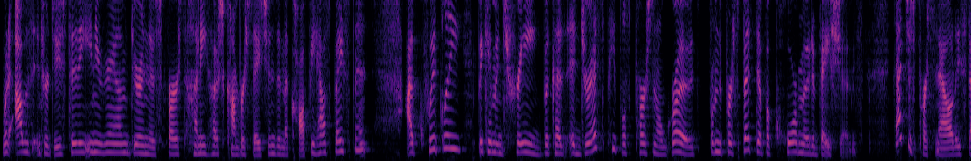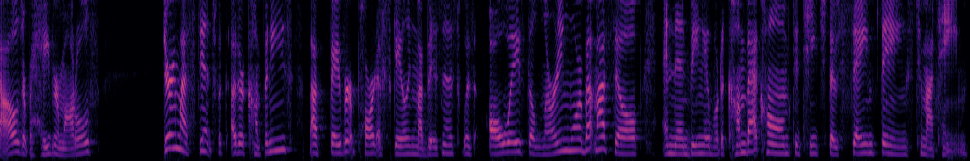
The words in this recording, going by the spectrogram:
When I was introduced to the Enneagram during those first honey hush conversations in the coffee house basement, I quickly became intrigued because it addressed people's personal growth from the perspective of core motivations, not just personality styles or behavior models. During my stints with other companies, my favorite part of scaling my business was always the learning more about myself and then being able to come back home to teach those same things to my team.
